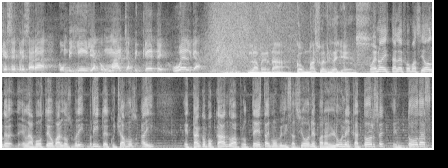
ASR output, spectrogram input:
que se expresará con vigilia, con marcha, piquete, huelga. La verdad, con Mazuel Reyes. Bueno, ahí está la información en la voz de Osvaldo Brito. Escuchamos ahí están convocando a protestas y movilizaciones para el lunes 14 en todas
